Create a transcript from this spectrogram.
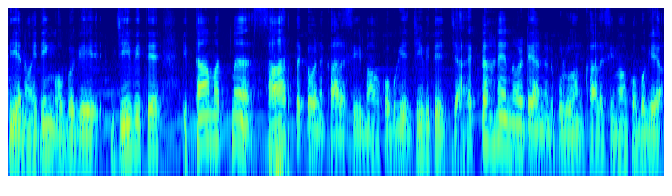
තියෙනවා. ඉතින් ඔබගේ ජීවිතය ඊ타මත්ම සාර්ථක වන කාල සීමාවක් ඔබගේ ජීවිතයේ ජයග්‍රහණයන් වලට යන්නට පුළුවන් කාල සීමාවක් ඔබගේ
